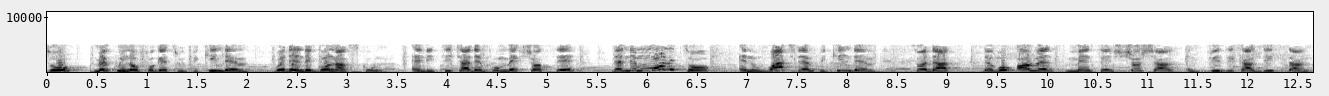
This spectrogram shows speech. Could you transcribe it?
so make we no forget we pikin dem wey dem dey go na school and the teacher dem for make sure say dem dey monitor and watch dem pikin dem so that dem go always maintain social and physical distance.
